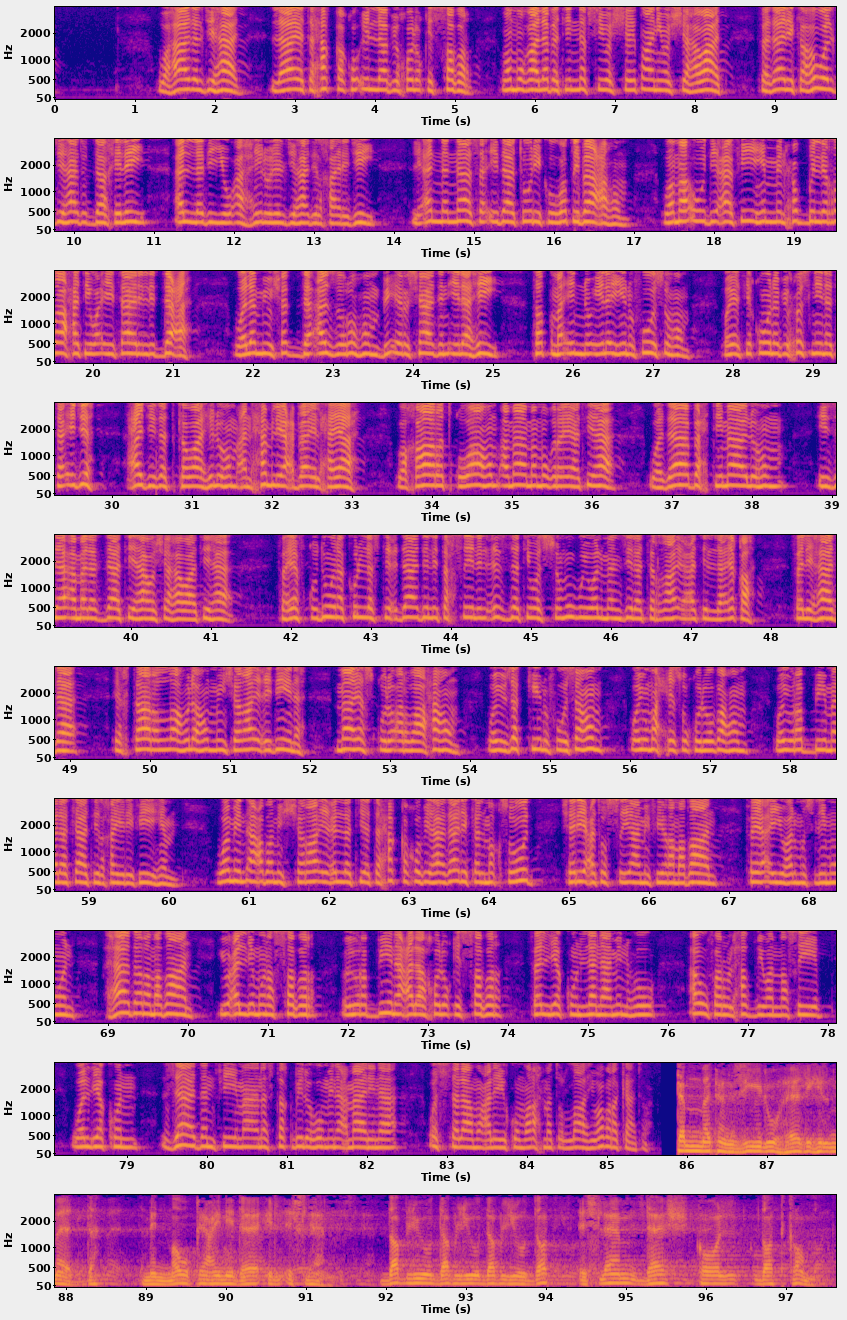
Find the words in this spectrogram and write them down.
وهذا الجهاد لا يتحقق إلا بخلق الصبر ومغالبة النفس والشيطان والشهوات فذلك هو الجهاد الداخلي الذي يؤهل للجهاد الخارجي لأن الناس إذا تركوا وطباعهم وما أودع فيهم من حب للراحة وإيثار للدعة ولم يشد أزرهم بإرشاد إلهي تطمئن إليه نفوسهم ويثقون بحسن نتائجه عجزت كواهلهم عن حمل أعباء الحياة وخارت قواهم أمام مغرياتها وذاب احتمالهم إزاء ملذاتها وشهواتها. فيفقدون كل استعداد لتحصيل العزة والسمو والمنزلة الرائعة اللائقة. فلهذا اختار الله لهم من شرائع دينه ما يصقل أرواحهم ويزكي نفوسهم ويمحص قلوبهم ويربي ملكات الخير فيهم. ومن أعظم الشرائع التي يتحقق بها ذلك المقصود شريعة الصيام في رمضان. فيا أيها المسلمون هذا رمضان يعلمنا الصبر ويربينا على خلق الصبر فليكن لنا منه أوفر الحظ والنصيب وليكن زادا فيما نستقبله من أعمالنا. والسلام عليكم ورحمة الله وبركاته. تم تنزيل هذه المادة من موقع نداء الإسلام www.islam-call.com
